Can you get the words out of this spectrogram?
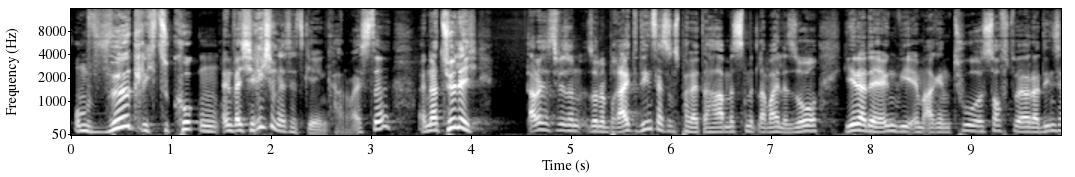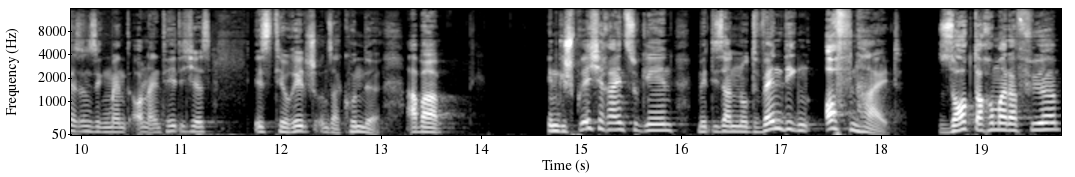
um wirklich zu gucken, in welche Richtung es jetzt gehen kann, weißt du? Natürlich dadurch, dass wir so, so, eine breite Dienstleistungspalette haben, ist es mittlerweile so, jeder, der irgendwie im Agentur-, Software- oder Dienstleistungssegment online tätig ist, ist theoretisch unser Kunde. Aber in Gespräche reinzugehen mit dieser notwendigen Offenheit sorgt auch immer dafür,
